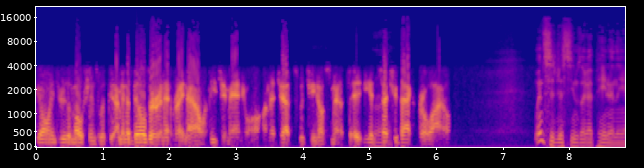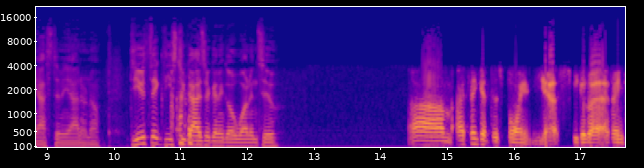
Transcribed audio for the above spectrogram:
going through the motions with the. I mean, the Bills are in it right now with EJ Manuel on the Jets with Geno Smith. It, it right. set you back for a while. Winston just seems like a pain in the ass to me. I don't know. Do you think these two guys are going to go one and two? Um, I think at this point, yes, because I, I think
